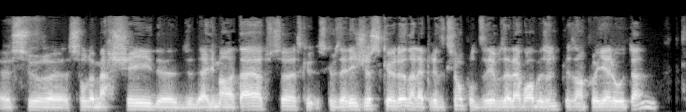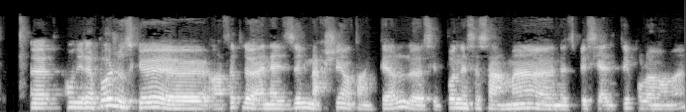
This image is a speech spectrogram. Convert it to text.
euh, sur, euh, sur le marché de, alimentaire, tout ça? Est-ce que, est que vous allez jusque-là dans la prédiction pour dire que vous allez avoir besoin de plus d'employés à l'automne? on n'irait pas jusque, en fait, analyser le marché en tant que tel. c'est pas nécessairement notre spécialité pour le moment.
